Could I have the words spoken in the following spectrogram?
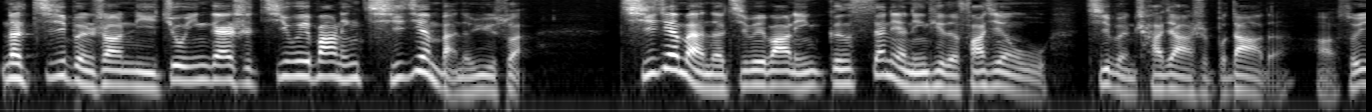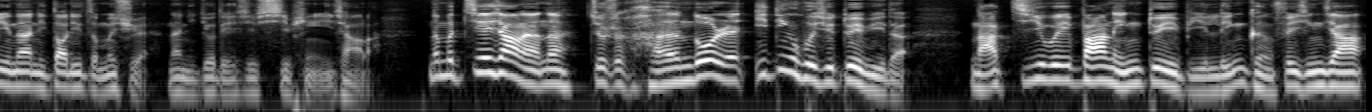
那基本上你就应该是 GV 八零旗舰版的预算，旗舰版的 GV 八零跟三点零 T 的发现五基本差价是不大的啊，所以呢，你到底怎么选，那你就得去细品一下了。那么接下来呢，就是很多人一定会去对比的，拿 GV 八零对比林肯飞行家。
